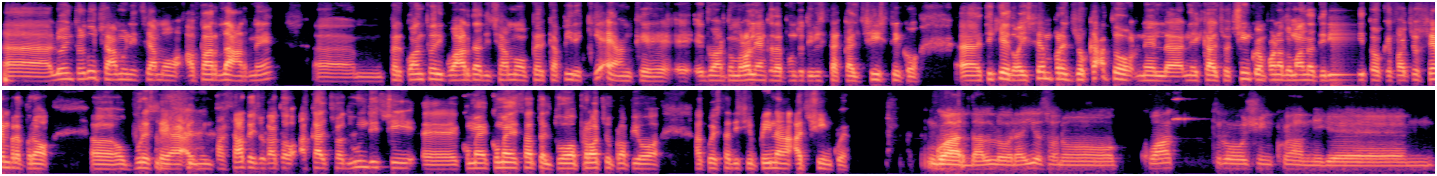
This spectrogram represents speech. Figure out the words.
uh, lo introduciamo, iniziamo a parlarne ehm, per quanto riguarda, diciamo, per capire chi è anche Edoardo Morolli, anche dal punto di vista calcistico. Eh, ti chiedo, hai sempre giocato nel, nel calcio 5? È un po' una domanda di rito che faccio sempre, però, eh, oppure se in passato hai giocato a calcio ad 11, eh, com'è, com'è stato il tuo approccio proprio a questa disciplina a 5? Guarda, allora, io sono 4-5 anni che,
